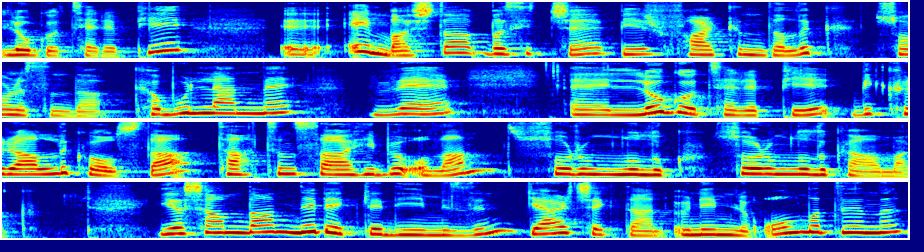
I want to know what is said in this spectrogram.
logoterapi? Ee, en başta basitçe bir farkındalık, sonrasında kabullenme ve e, logoterapi bir krallık olsa tahtın sahibi olan sorumluluk, sorumluluk almak. Yaşamdan ne beklediğimizin gerçekten önemli olmadığını,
